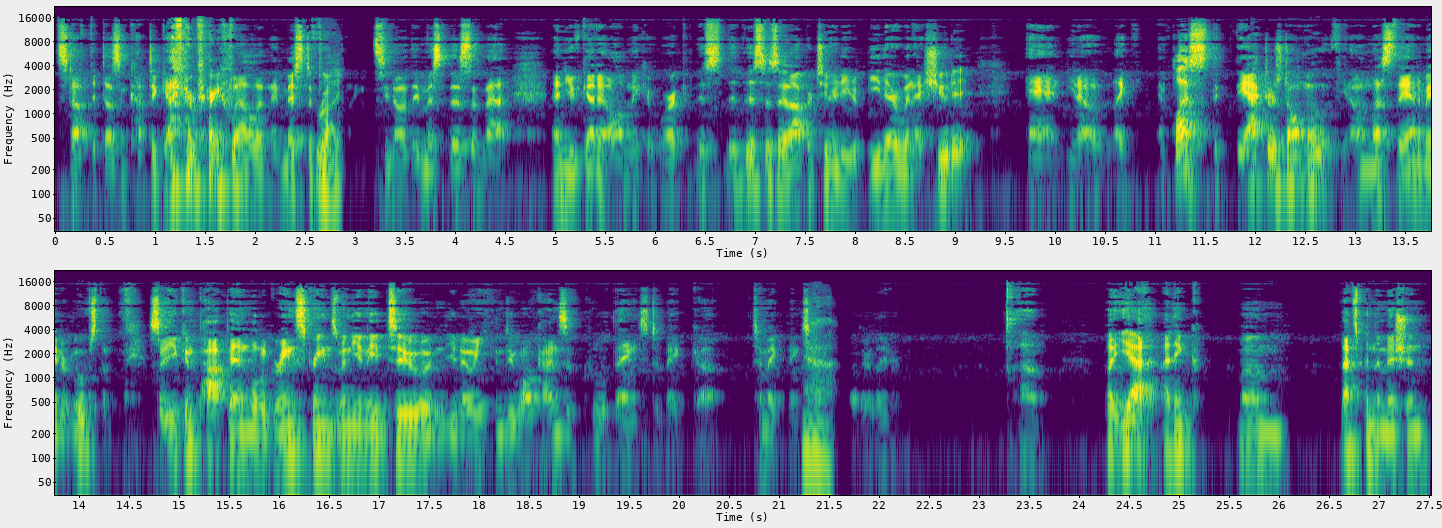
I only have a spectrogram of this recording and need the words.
stuff that doesn't cut together very well, and they missed a few Right. points, you know, they missed this and that, and you've got to all make it work. This this is an opportunity to be there when they shoot it, and you know, like, and plus the, the actors don't move, you know, unless the animator moves them. So you can pop in little green screens when you need to, and you know, you can do all kinds of cool things to make uh, to make things Yeah. happen better later. Um, but yeah, I think um, that's been the mission.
